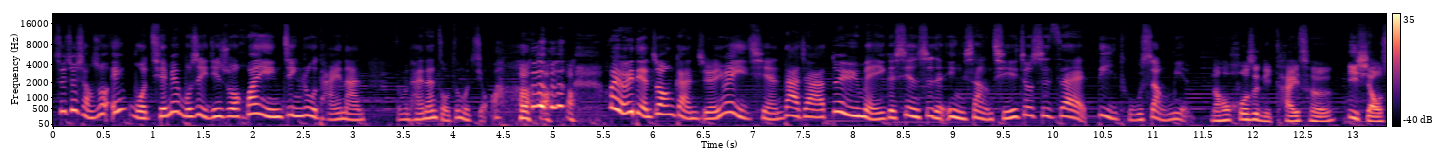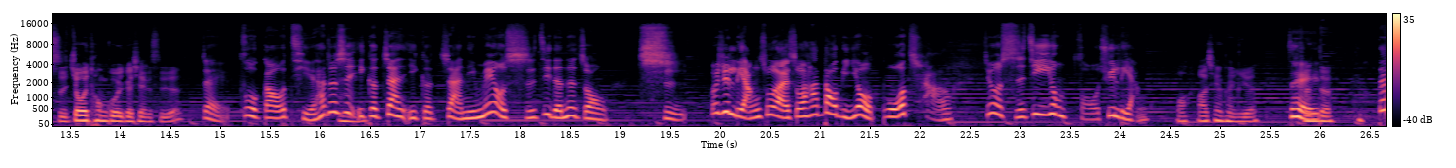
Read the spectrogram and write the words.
所以就想说，哎、欸，我前面不是已经说欢迎进入台南，怎么台南走这么久啊？会有一点这种感觉，因为以前大家对于每一个县市的印象，其实就是在地图上面，然后或是你开车一小时就会通过一个县市。对，坐高铁它就是一个站一个站，嗯、你没有实际的那种尺。会去量出来说它到底又有多长，结果实际用走去量，哇，发现很远。对，真的。但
